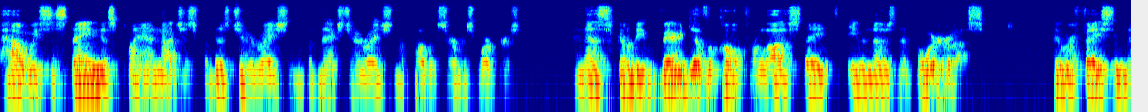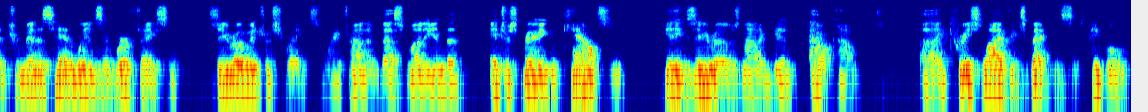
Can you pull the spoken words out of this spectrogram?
how we sustain this plan, not just for this generation, but the next generation of public service workers. And that's going to be very difficult for a lot of states, even those that border us, who are facing the tremendous headwinds that we're facing. Zero interest rates. When you're trying to invest money in the interest bearing accounts, getting zero is not a good outcome. Uh, increased life expectancies, people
